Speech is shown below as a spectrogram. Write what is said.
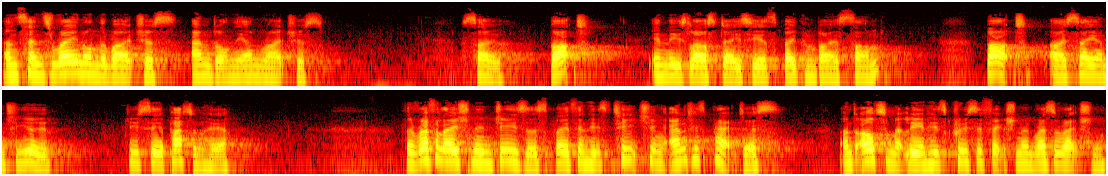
and sends rain on the righteous and on the unrighteous. So, but in these last days he has spoken by his Son. But I say unto you, do you see a pattern here? The revelation in Jesus, both in his teaching and his practice, and ultimately in his crucifixion and resurrection,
